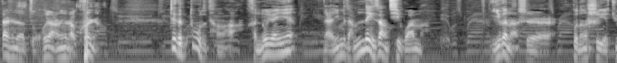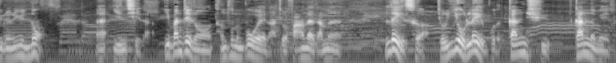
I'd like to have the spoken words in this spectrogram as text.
但是呢总会让人有点困扰。这个肚子疼哈，很多原因啊，因为咱们内脏器官嘛，一个呢是不能适应剧烈的运动，哎引起的。一般这种疼痛的部位呢，就发生在咱们内侧，就是右肋部的肝区肝的位置，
